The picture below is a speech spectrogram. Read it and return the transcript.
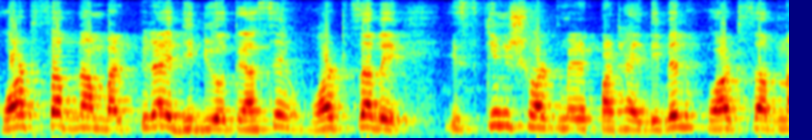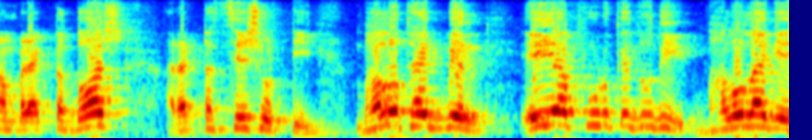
হোয়াটসঅ্যাপ নাম্বার প্রায় ভিডিওতে আছে হোয়াটসঅ্যাপে স্ক্রিনশট মেরে পাঠিয়ে দিবেন হোয়াটসঅ্যাপ নাম্বার একটা দশ আর একটা ছেষট্টি। ভালো থাকবেন। এই অ্যাপুরকে যদি ভালো লাগে,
